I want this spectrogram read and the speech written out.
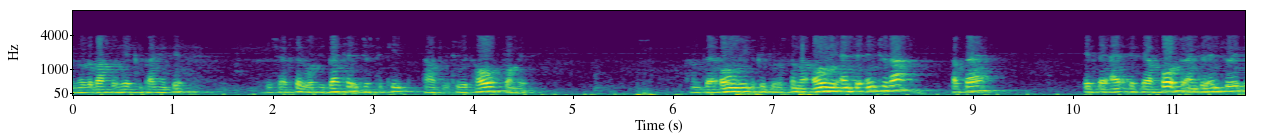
Another battle here, companions here. The Sheikh said what is better is just to keep out of it, to withhold from it. And they only, the people of Sunnah only enter into that affair if they, if they are forced to enter into it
